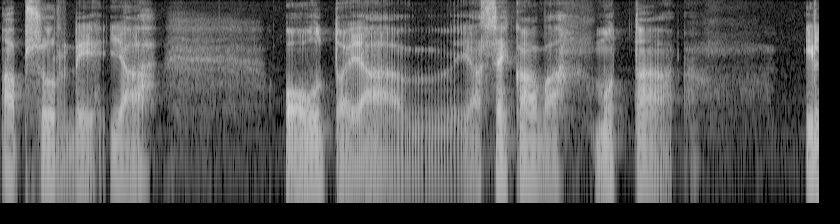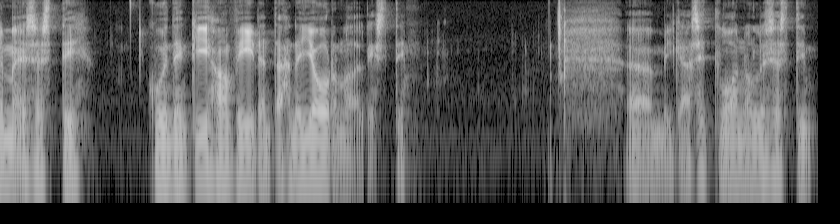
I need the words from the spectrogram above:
absurdi ja outo ja, ja sekava, mutta ilmeisesti kuitenkin ihan viiden tähden journalisti, mikä sitten luonnollisesti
